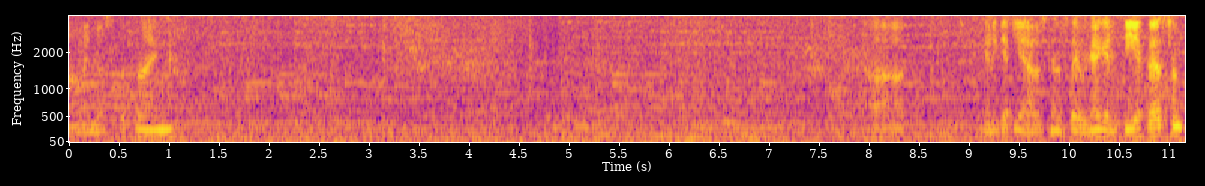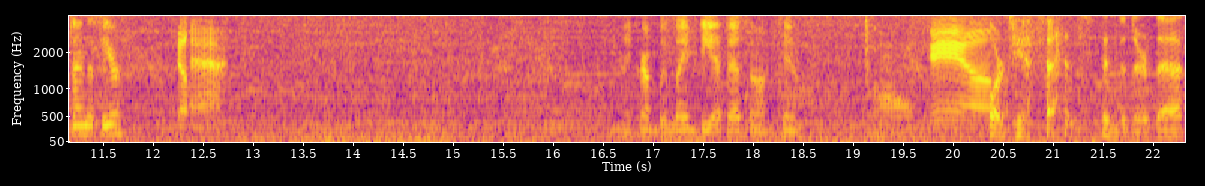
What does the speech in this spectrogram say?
Oh, I missed the thing. Uh, we're gonna get, yeah, I was gonna say, we're gonna get DFS sometime this year? No. Ah. They probably laid DFS off, too. Oh, damn. Poor DFS. Didn't deserve that.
